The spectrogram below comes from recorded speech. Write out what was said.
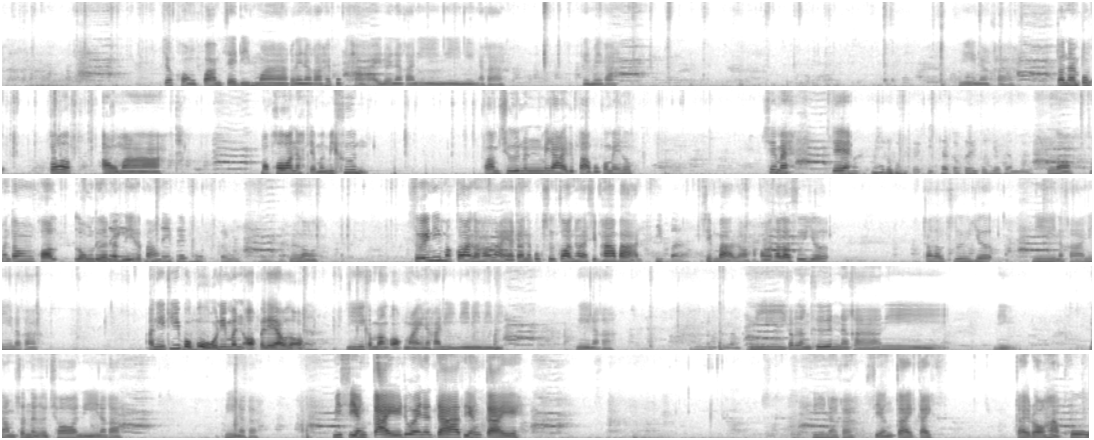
เจ้าของฟาร์มใจดีมากเลยนะคะ ให้ปุ๊กถ่ายด้วยนะคะ นี่นี่นี่นะคะ เห็นไหมคะนี่นะคะ ตอนนั้นปุ๊กก็เอามา มาเพอนะ แต่มันไม่ขึ้น ความชื้นมันไม่ได้หรือเปล่าปุ๊กก็ไม่รู้ ใช่ไหมเจ๊ไม่รู้แต่จิตฉันก็เคยเพิ่งจะทำอยู่เหรอ มันต้องเพอลงเดือนแบบนี้หรือเปล่า ในเฟซบุ๊กก็เลยทำค่ะเหรอ ซื้อไอ้นี่มาก้อนแล้วเท่าไหร่อะตอนนั้นปุ๊กซื้อก้อนเท่าไหร่สิบห้าบาทสิบบาทสิบบาทเหรอ อ๋อ ถ้าเราซื้อเยอะ ถ้าเราซื้อเยอะ นี่นะคะ นี่นะคะ อันนี้ที่โบโบนี่มันออกไปแล้วเหรอจ้ะนี่กำลังออกใหม่นะคะ นี่นี่นี่นี่นี่นี่นะคะมันกำลังนี่กำลังขึ้นนะคะ นี่นี่นำเสนอช่อนี้นะคะ นี่นะคะ มีเสียงไก่ด้วยนะจ๊ะเสียงไก่นี่นะคะ เสียงไก่ไก่ ไก่ร้องหาคู่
